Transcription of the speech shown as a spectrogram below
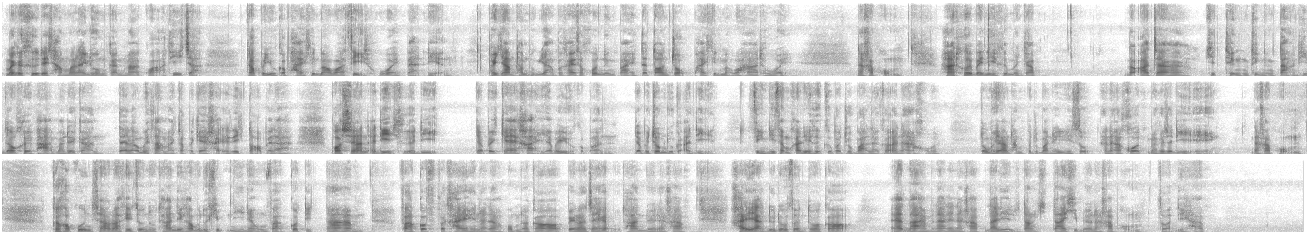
มันก็คือได้ทำอะไรร่วมกันมากกว่า ที่จะกลับไปอยู่กับไพ่ขึ้นมาว่าสี่ถ้วยแปดเหรียญพยายามทำทุกอย่างเพื่อใครสักคนหนึ่งไป แต่ตอนจบไพ่ขึ้นมาว่าห้าถ้วยนะครับผมห้าถ้วยใบนี้คือเหมือนกับ เราอาจจะคิดถึงสิ่งต่างๆ ที่เราเคยผ่านมาด้วยกัน แต่เราไม่สามารถกลับไปแก้ไขได้อีกต่อไปแล้วเพราะฉะนั้นอดีตคืออดีตอย่าไปแก้ไขอย่าไปอยู่กับมันอย่าไปจมอยู่กับอดีต สิ่งที่สำคัญที่สุดคือปัจจุบันแล้วก็อนาคต จงพยายามทำปัจจุบันให้ดีสุด อนาคตมันก็จะดีเองนะครับผมก็ขอบคุณชาวราศีตุลทุกท่านที่เข้ามาดูคลิปนี้นะผมฝากกดติดตาม ฝากกด subscribe ให้หน่อยนะครับผมแล้วก็เป็นกำลังใจให้กับทุกท่านด้วยนะครับ ใครอยากดูดวงส่วนตัวก็แอดไลน์มาได้เลยนะครับรายละเอียดอยู่ตั้งใต้คลิปแล้วนะครับผมสวัสดีครับ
